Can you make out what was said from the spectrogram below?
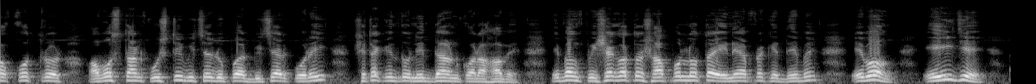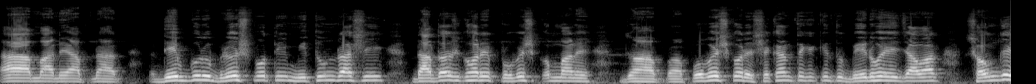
নক্ষত্রর অবস্থান কুষ্টি বিচারের উপর বিচার করেই, সেটা কিন্তু নির্ধারণ করা হবে এবং পেশাগত সাফল্যতা এনে আপনাকে দেবে এবং এই যে মানে আপনার দেবগুরু বৃহস্পতি মিথুন রাশি দ্বাদশ ঘরে প্রবেশ মানে প্রবেশ করে সেখান থেকে কিন্তু বের হয়ে যাওয়ার সঙ্গে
